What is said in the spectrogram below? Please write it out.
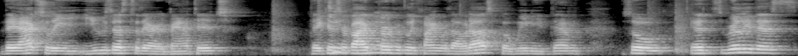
they actually use us to their advantage. They can survive yeah. perfectly fine without us, but we need them. So it's really this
